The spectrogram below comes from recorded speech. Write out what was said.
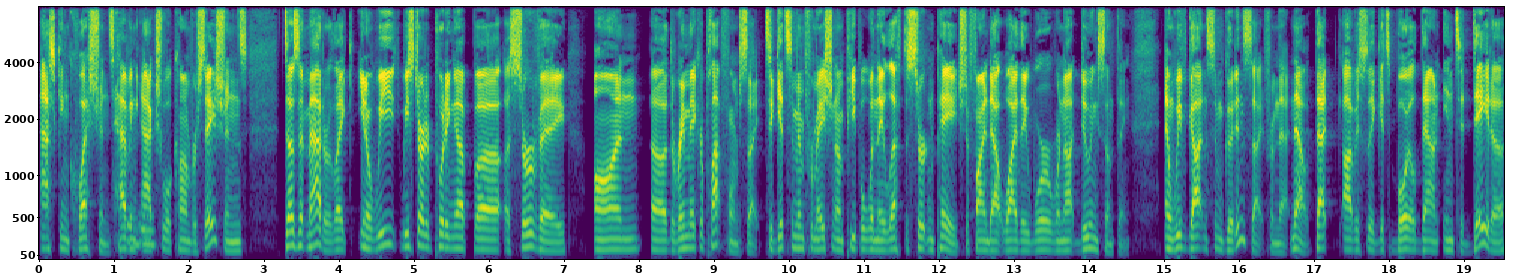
asking questions, having mm-hmm. actual conversations doesn't matter. Like, you know, we we started putting up uh, a survey on uh, the Rainmaker platform site to get some information on people when they left a certain page to find out why they were or were not doing something. And we've gotten some good insight from that. Now, that obviously gets boiled down into data,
